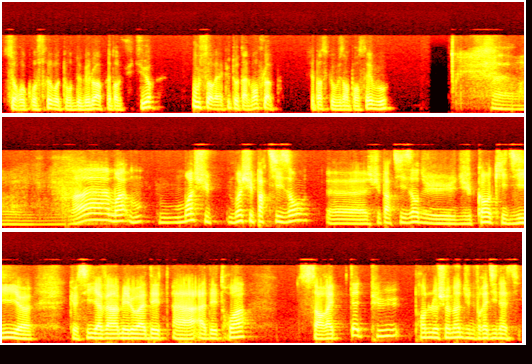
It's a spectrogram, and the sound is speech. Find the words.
se reconstruire autour de Melo après dans le futur, ou ça aurait pu totalement flop. Je sais pas ce que vous en pensez, vous. Euh, moi, moi, je suis, moi, je suis partisan. Euh, je suis partisan du, du camp qui dit euh, que s'il y avait un mélo à, à, à Détroit, ça aurait peut-être pu prendre le chemin d'une vraie dynastie.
